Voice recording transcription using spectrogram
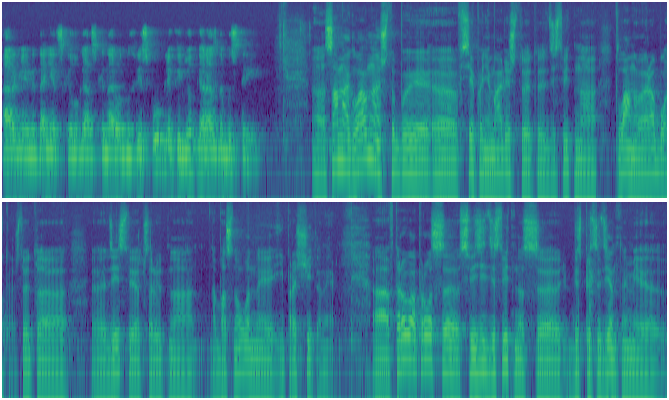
армиями Донецкой и Луганской народных республик идет гораздо быстрее. Э, самое главное, чтобы все понимали, что это действительно плановая работа, что это действия абсолютно обоснованные и просчитанные. Второй вопрос в связи действительно с беспрецедентными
